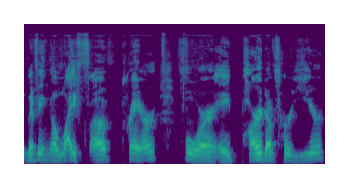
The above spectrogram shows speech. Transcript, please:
living a life of prayer for a part of her year.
